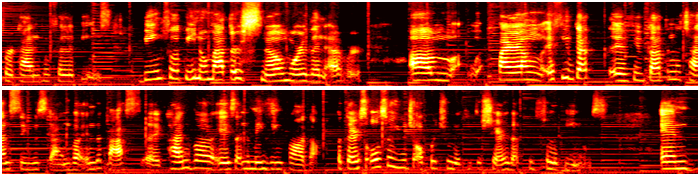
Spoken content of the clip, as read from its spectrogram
for Canva Philippines, being Filipino matters now more than ever. Um, parang if you've got if you've gotten a chance to use Canva in the past, uh, Canva is an amazing product, but there's also a huge opportunity to share that with Filipinos. And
